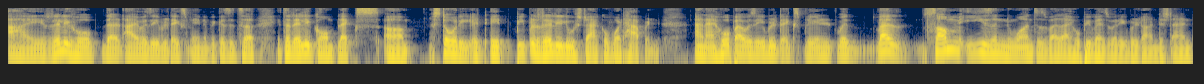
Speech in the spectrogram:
I really hope that I was able to explain it because it's a it's a really complex um, story. It it people really lose track of what happened, and I hope I was able to explain it with well some ease and nuance as well. I hope you guys were able to understand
